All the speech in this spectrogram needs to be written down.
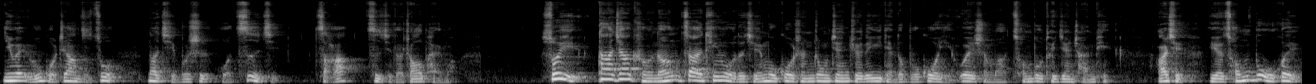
因为如果这样子做，那岂不是我自己砸自己的招牌吗？所以大家可能在听我的节目过程中间觉得一点都不过瘾，为什么？从不推荐产品，而且也从不会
